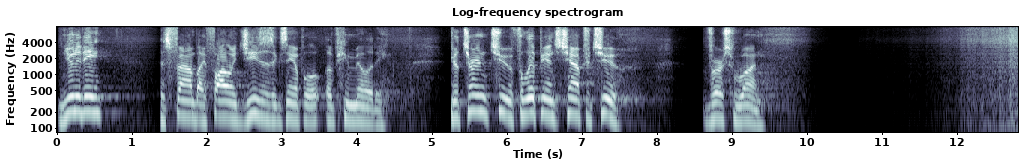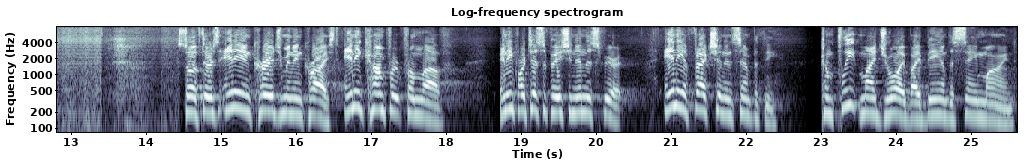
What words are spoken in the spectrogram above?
Unity is found by following Jesus' example of humility. If you'll turn to Philippians chapter 2, verse 1. So, if there's any encouragement in Christ, any comfort from love, any participation in the Spirit, any affection and sympathy, complete my joy by being of the same mind,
